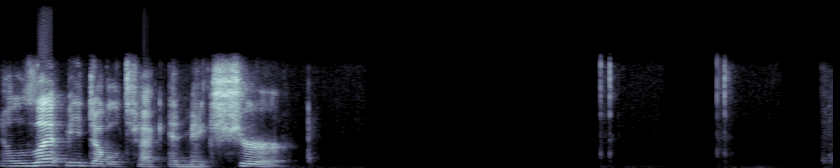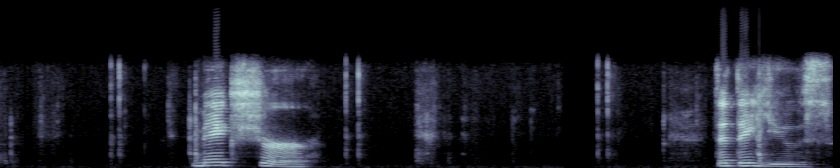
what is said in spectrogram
Now let me double check and make sure. Make sure that they use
